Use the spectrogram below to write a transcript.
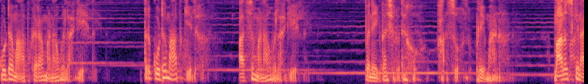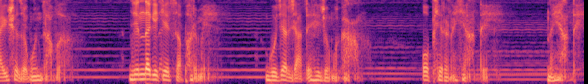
कुठं माफ करा म्हणावं लागेल. तर कुठं माफ केलं असं म्हणावं लागेल. पण एकदा श्रोते हो हसून प्रेमानं माणुसकीन आयुष्य जगून जावं. जिंदगी के सफर में गुजर जाते हैं जो मकाम ओ फिर नहीं आते नहीं आते.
